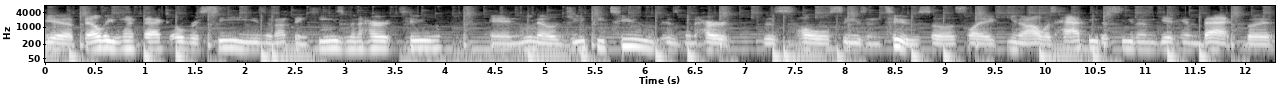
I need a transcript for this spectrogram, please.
Yeah, Belly went back overseas, and I think he's been hurt too. And you know, GP2 has been hurt this whole season too. So it's like you know, I was happy to see them get him back, but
